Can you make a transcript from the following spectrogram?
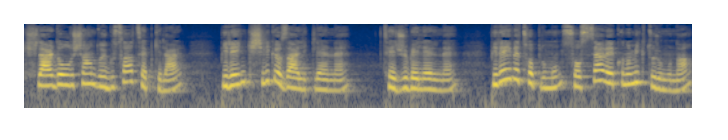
kişilerde oluşan duygusal tepkiler bireyin kişilik özelliklerine, tecrübelerine, birey ve toplumun sosyal ve ekonomik durumuna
